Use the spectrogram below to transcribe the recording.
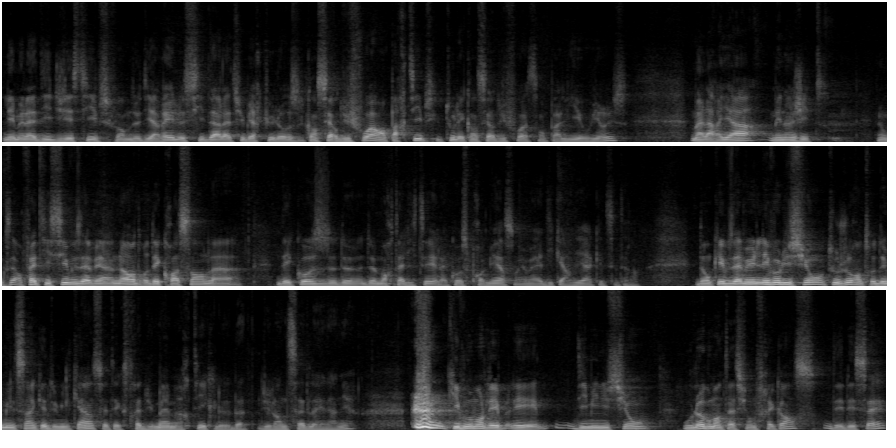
les maladies digestives sous forme de diarrhée, le sida, la tuberculose, le cancer du foie en partie, puisque tous les cancers du foie ne sont pas liés au virus, malaria, méningite. Donc en fait, ici, vous avez un ordre décroissant des causes de, mortalité. La cause première sont les maladies cardiaques, etc. Donc, et vous avez l'évolution toujours entre 2005 et 2015, c'est extrait du même article du Lancet de l'année dernière, qui vous montre les diminutions ou l'augmentation de fréquence des décès.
